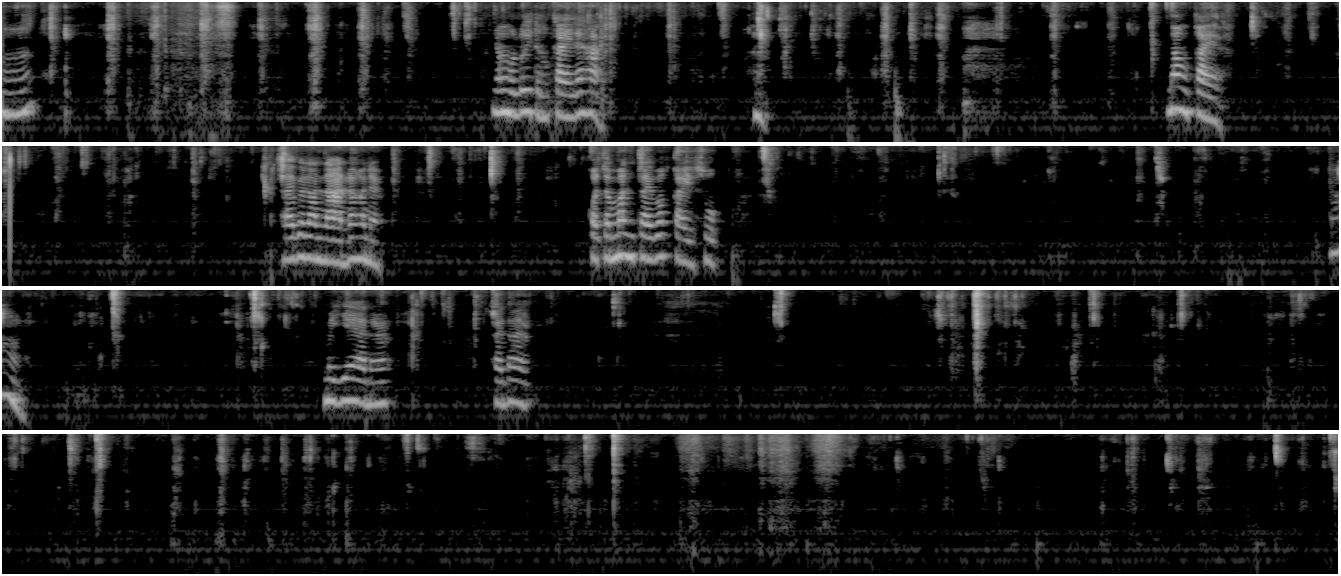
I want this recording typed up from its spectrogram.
ยังมาลุยถึงไกลเลยค่ะน่องไก่ใช้เวลานานนะคะเนี่ย กว่าจะมั่นใจว่าไก่สุกอืมไม่แย่นะ ใช้ได้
